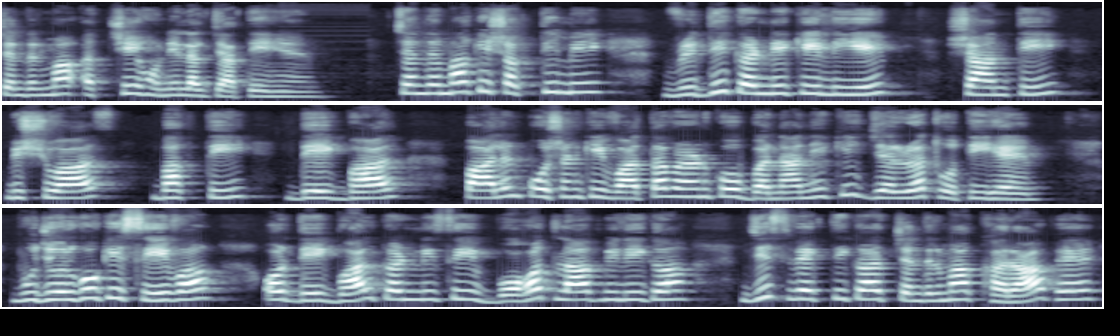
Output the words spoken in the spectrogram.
चंद्रमा अच्छे होने लग जाते हैं। चंद्रमा की शक्ति में वृद्धि करने के लिए शांति, विश्वास भक्ति, देखभाल पालन पोषण के वातावरण को बनाने की ज़रूरत होती है। बुज़ुर्गों की सेवा और देखभाल करने से बहुत लाभ मिलेगा। जिस व्यक्ति का चंद्रमा खराब है,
